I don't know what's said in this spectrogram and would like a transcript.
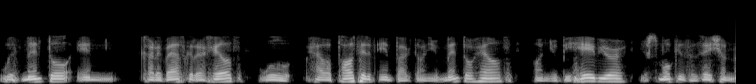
with mental and cardiovascular health will have a positive impact on your mental health, on your behavior, your smoking cessation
